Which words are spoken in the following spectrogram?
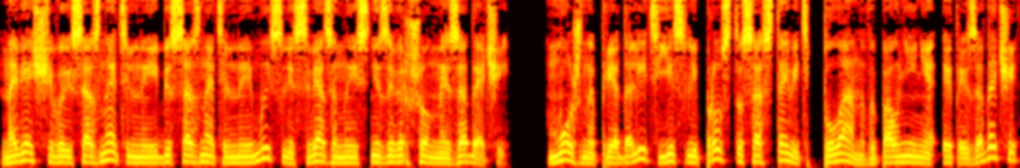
навязчивые сознательные и бессознательные мысли, связанные с незавершенной задачей, можно преодолеть, если просто составить план выполнения этой задачи,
